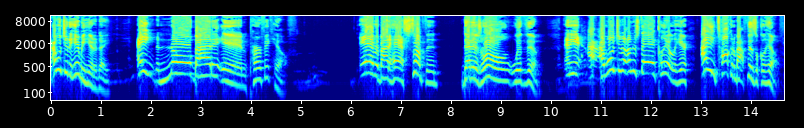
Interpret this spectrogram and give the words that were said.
I want you to hear me here today. Ain't nobody in perfect health. Everybody has something that is wrong with them. And I, I want you to understand clearly here, I ain't talking about physical health.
